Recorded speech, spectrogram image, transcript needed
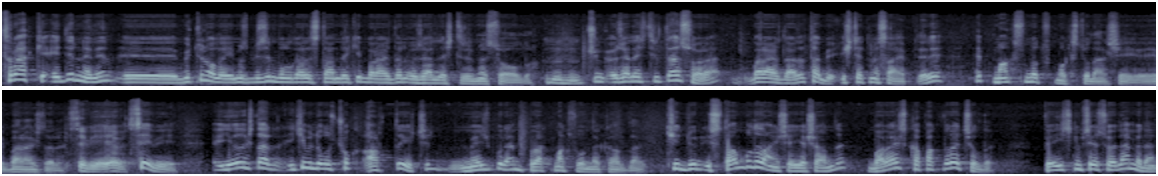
Trakya, Edirne'nin e, bütün olayımız bizim Bulgaristan'daki barajların özelleştirilmesi oldu. Çünkü özelleştirdikten sonra barajlarda tabii işletme sahipleri hep maksimumda tutmak istiyorlar şey e, barajları. Seviyeyi evet. seviyeyi. E, yağışlar 2009 çok arttığı için mecburen bırakmak zorunda kaldılar. Ki dün İstanbul'da da aynı şey yaşandı. Baraj kapakları açıldı. Ve hiç kimseye söylenmeden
